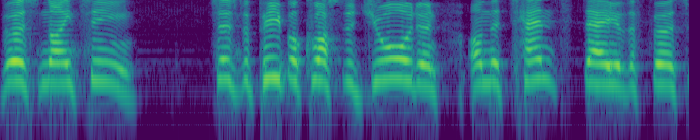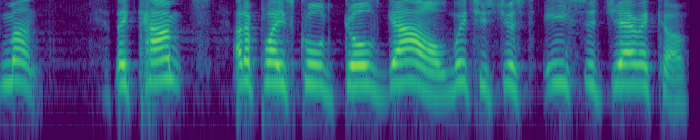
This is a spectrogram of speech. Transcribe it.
verse 19. It says, The people crossed the Jordan on the 10th day of the first month. They camped at a place called Gilgal, which is just east of Jericho.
